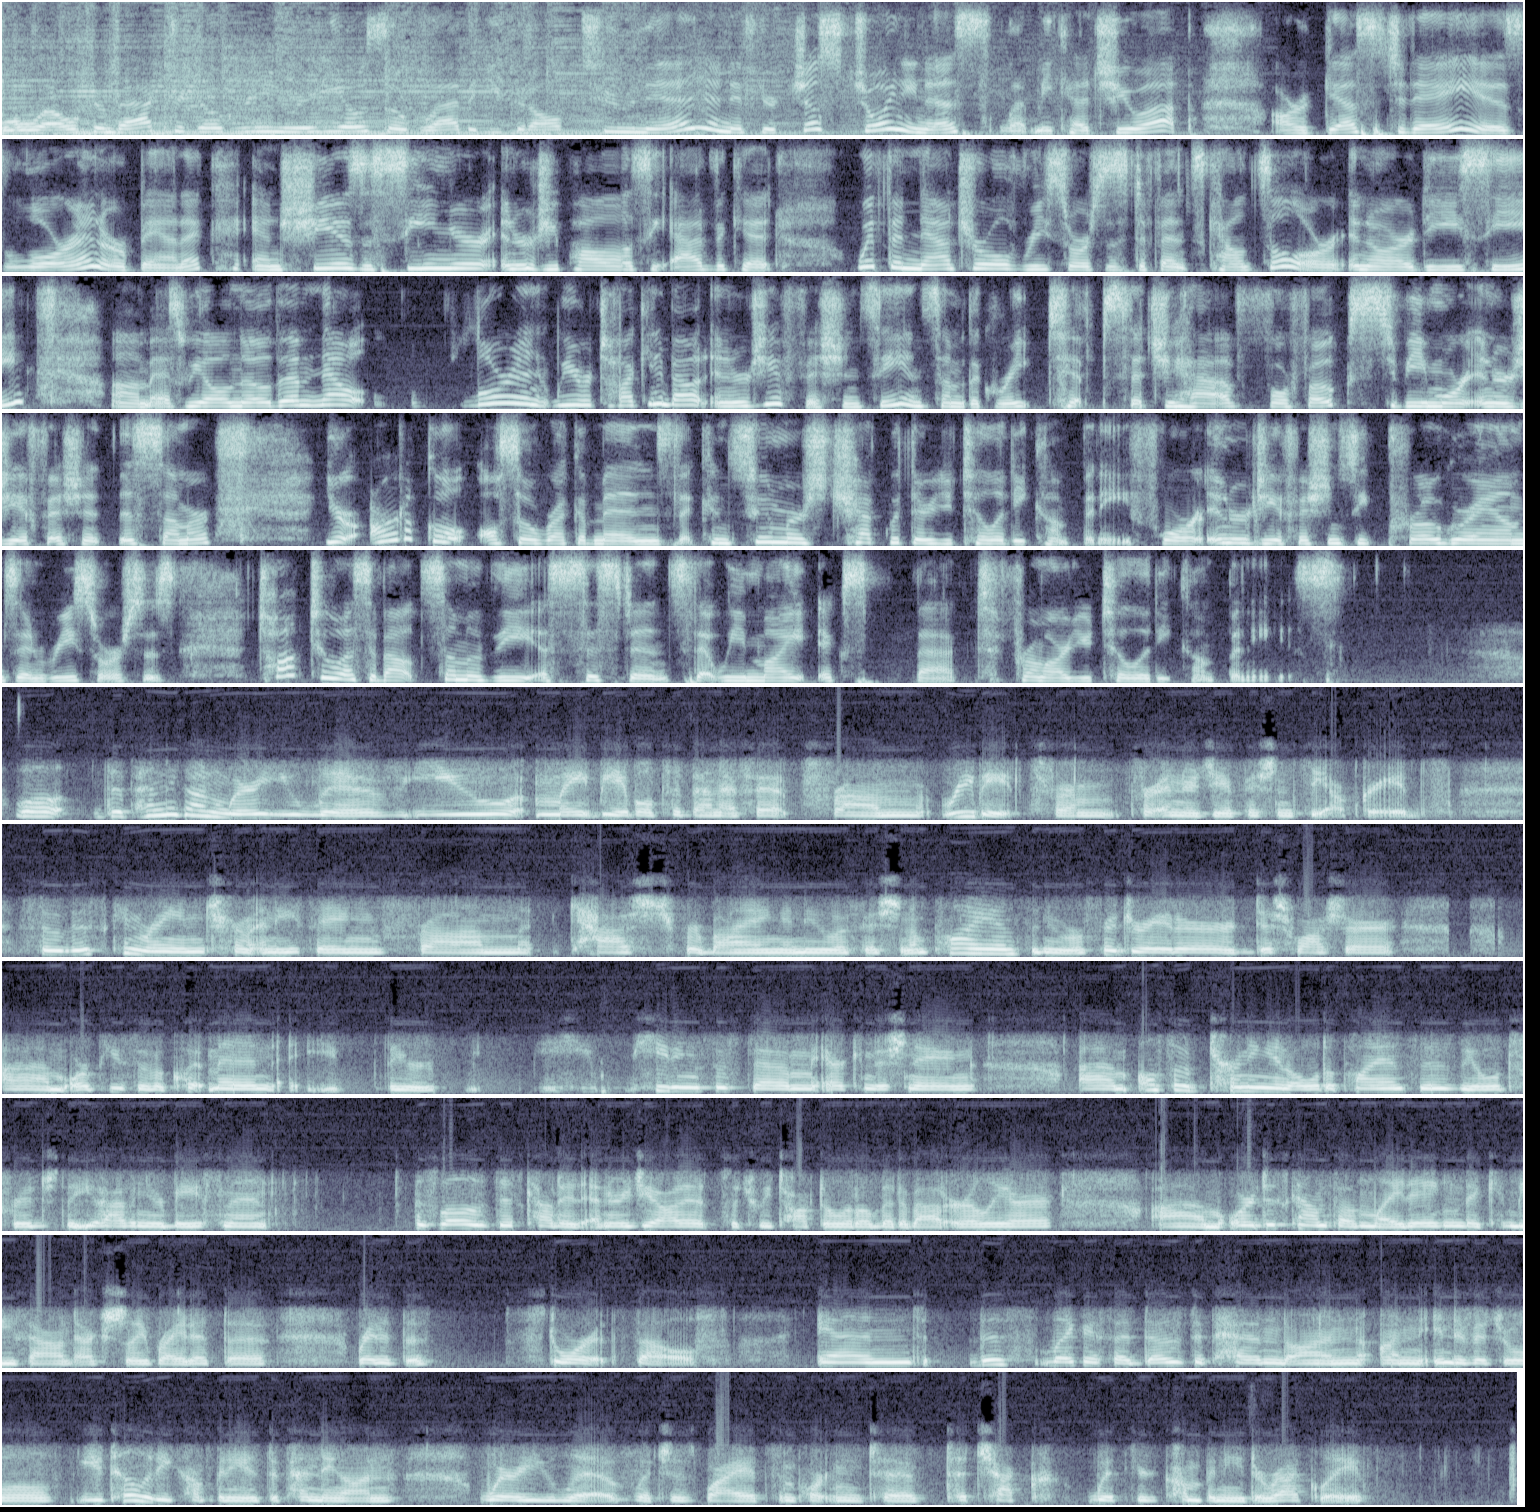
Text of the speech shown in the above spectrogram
Welcome back to Go Green Radio. So glad that you could all tune in. And if you're just joining us, let me catch you up. Our guest today is Lauren Urbanek, and she is a senior energy policy advocate with the Natural Resources Defense Council, or NRDC, um, as we all know them. Now, Lauren, we were talking about energy efficiency and some of the great tips that you have for folks to be more energy efficient this summer. Your article also recommends that consumers check with their utility company for energy efficiency programs and resources. Talk to us about some of the assistance that we might expect from our utility companies. Well, depending on where you live, you might be able to benefit from rebates from for energy efficiency upgrades. So this can range from anything from cash for buying a new efficient appliance, a new refrigerator, or dishwasher, um, or piece of equipment, your heating system, air conditioning, um, also turning in old appliances, the old fridge that you have in your basement, as well as discounted energy audits, which we talked a little bit about earlier, um, or discounts on lighting that can be found actually right at the right at the store itself. And this, like I said, does depend on, on individual utility companies depending on where you live, which is why it's important to, to check with your company directly.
